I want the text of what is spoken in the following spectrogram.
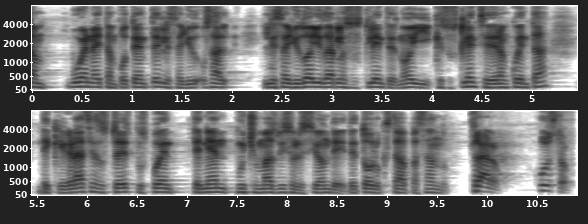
tan buena y tan potente les ayudó, o sea, les ayudó a ayudarle a sus clientes, ¿no? Y que sus clientes se dieran cuenta de que gracias a ustedes, pues pueden, tenían mucho más visualización de, todo lo que estaba pasando. Claro, justo,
